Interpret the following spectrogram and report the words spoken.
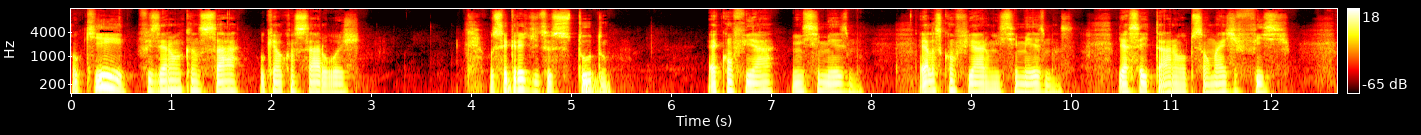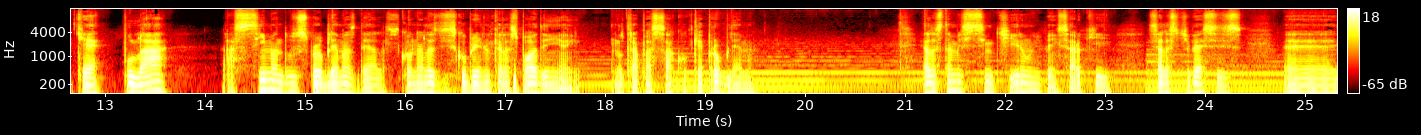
O que fizeram alcançar o que alcançaram hoje? O segredo disso tudo é confiar em si mesmo. Elas confiaram em si mesmas e aceitaram a opção mais difícil, que é pular acima dos problemas delas, quando elas descobriram que elas podem eh, ultrapassar qualquer problema. Elas também se sentiram e pensaram que se elas estivessem é,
